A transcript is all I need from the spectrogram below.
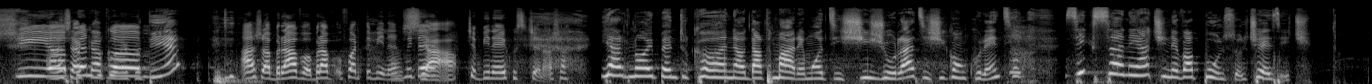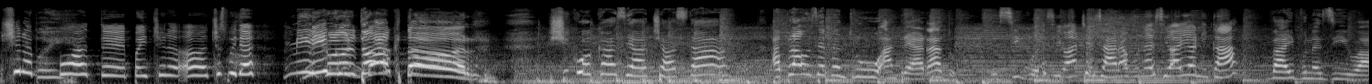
Și uh, Așa, pentru capul că... în cutie? Așa, bravo, bravo, foarte bine. Uite Așa. ce bine e cu scena, așa. Iar noi, pentru că ne-au dat mari emoții și jurații și concurenții, zic să ne ia cineva pulsul. Ce zici? Cine păi... poate? Păi cine... Uh, ce spui de... Micul Doctor! Și cu ocazia aceasta, aplauze pentru Andreea Radu, desigur. Bună ziua, Cezara! Bună ziua, Ionica! Vai, bună ziua!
